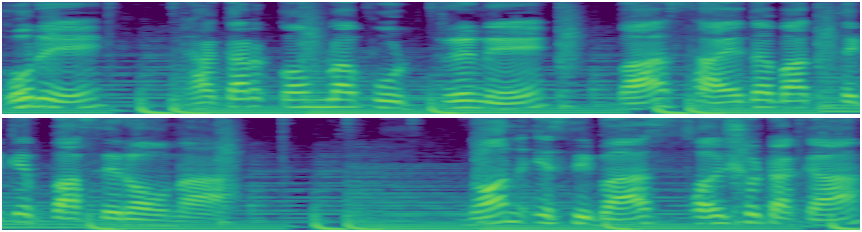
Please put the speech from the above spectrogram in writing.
ভোরে ঢাকার কমলাপুর ট্রেনে বা সায়েদাবাদ থেকে বাসে রওনা। নন এসি বাস ছয়শো টাকা,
